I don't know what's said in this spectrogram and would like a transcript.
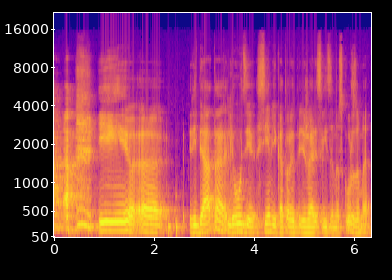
И э, ребята, люди, семьи, которые приезжали с визами, с курсами,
